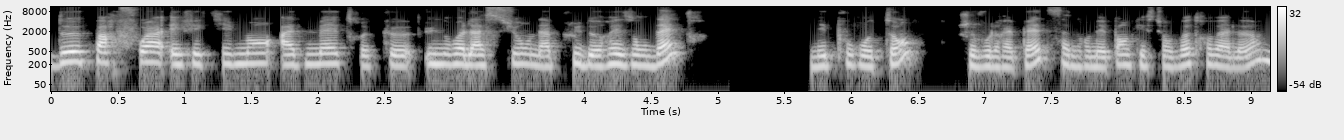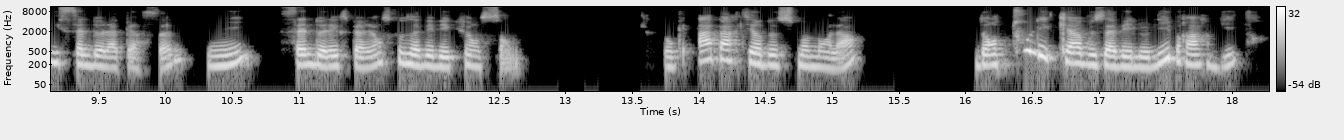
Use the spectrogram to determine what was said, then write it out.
de parfois effectivement admettre qu'une relation n'a plus de raison d'être, mais pour autant, je vous le répète, ça ne remet pas en question votre valeur, ni celle de la personne, ni celle de l'expérience que vous avez vécue ensemble. Donc, à partir de ce moment-là, dans tous les cas, vous avez le libre arbitre.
